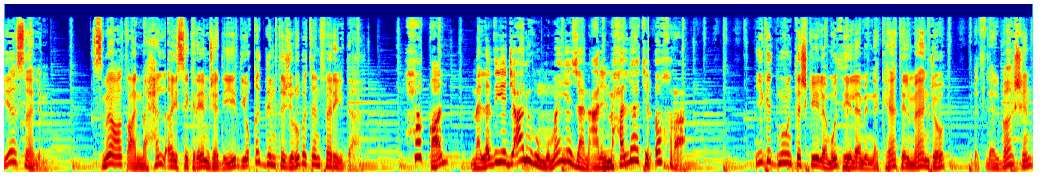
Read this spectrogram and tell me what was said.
يا سالم سمعت عن محل آيس كريم جديد يقدم تجربة فريدة حقا ما الذي يجعله مميزا عن المحلات الأخرى؟ يقدمون تشكيلة مذهلة من نكهات المانجو مثل ال passion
